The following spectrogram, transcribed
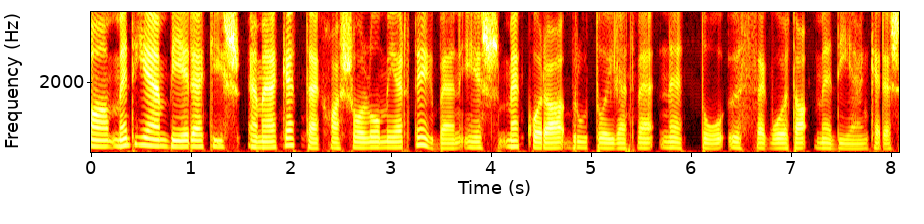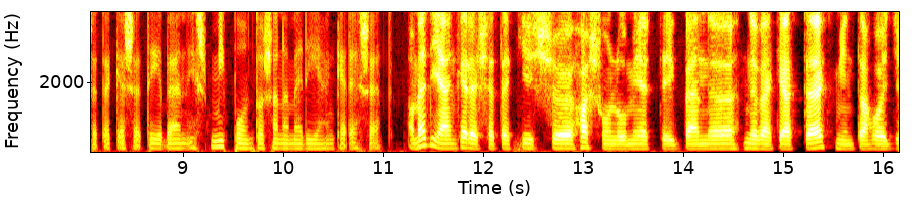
A mediánbérek is emelkedtek hasonló mértékben, és mekkora bruttó, illetve nettó összeg volt a medián keresetek esetében, és mi pontosan a medián kereset? A medián keresetek is hasonló mértékben növekedtek, mint ahogy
